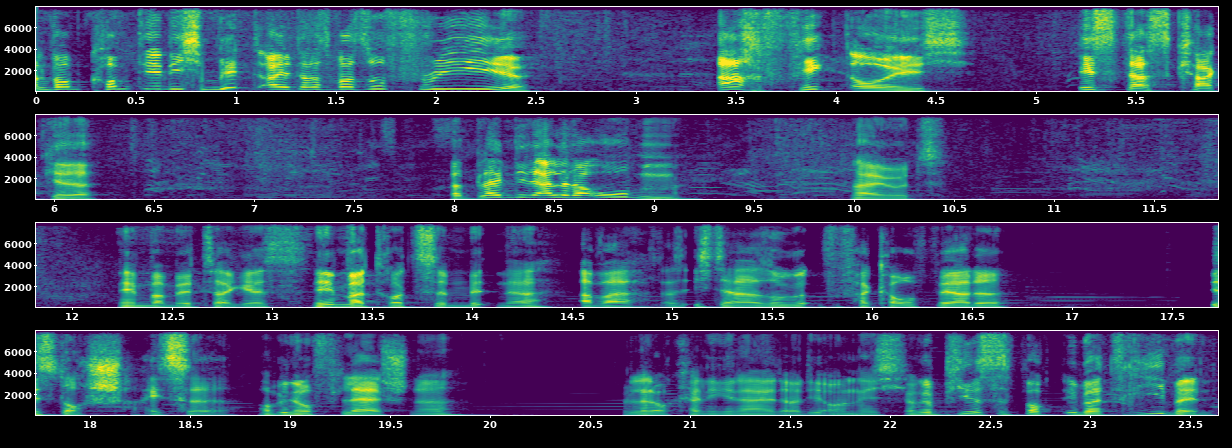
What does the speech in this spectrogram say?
Mann, warum kommt ihr nicht mit, Alter? Das war so free. Ach, fickt euch. Ist das kacke. Was bleiben die alle da oben? Na gut. Nehmen wir mit, I guess. Nehmen wir trotzdem mit, ne? Aber, dass ich da so verkauft werde, ist doch scheiße. Hobby noch Flash, ne? Halt auch keine Genial, aber die auch nicht. Junge, Pierce ist Bock übertrieben.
